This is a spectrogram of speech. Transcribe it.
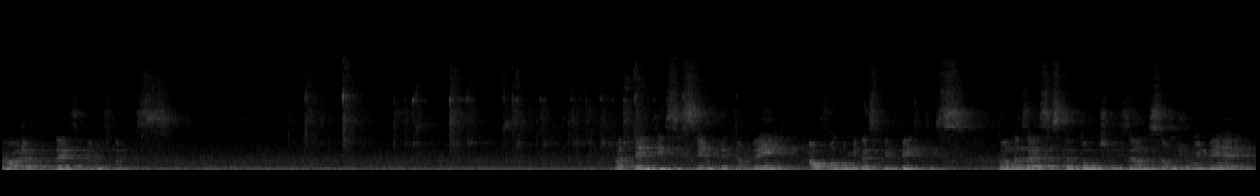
agora 10 a menos 2. Atentem-se sempre também ao volume das pipetas. Todas essas que eu estou utilizando são de 1 ml.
